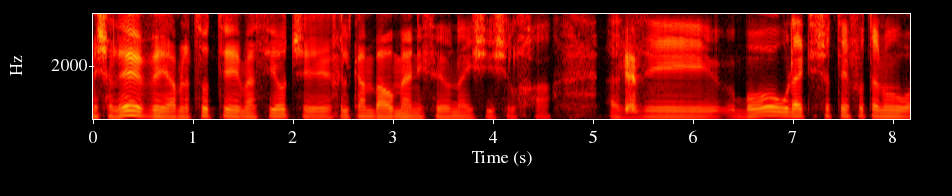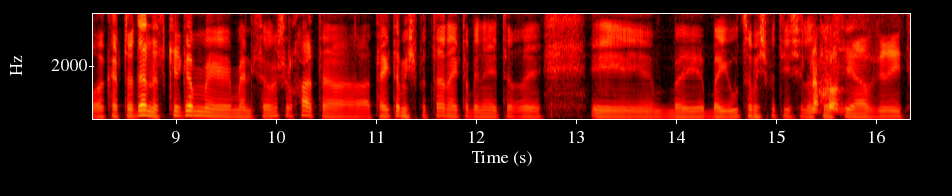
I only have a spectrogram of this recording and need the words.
משלב המלצות אה, מעשיות שחלקן באו מהניסיון האישי שלך. אז כן. בוא אולי תשתף אותנו, רק אתה יודע, נזכיר גם אה, מהניסיון שלך, אתה, אתה היית משפטן, היית בין היתר אה, אה, בייעוץ המשפטי של נכון. התעשייה האווירית.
